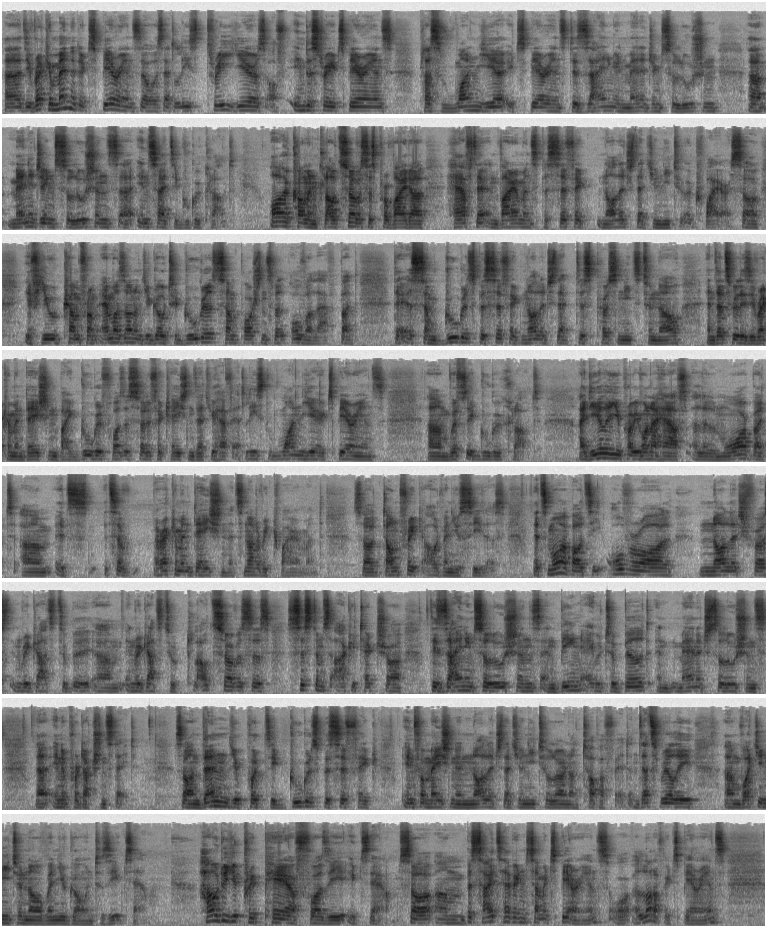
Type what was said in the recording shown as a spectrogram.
Uh, the recommended experience, though, is at least three years of industry experience plus one year experience designing and managing solution, uh, managing solutions uh, inside the Google Cloud all common cloud services provider have their environment specific knowledge that you need to acquire. So if you come from Amazon and you go to Google, some portions will overlap, but there is some Google specific knowledge that this person needs to know. And that's really the recommendation by Google for the certification that you have at least one year experience um, with the Google Cloud. Ideally, you probably want to have a little more, but um, it's, it's a, a recommendation, it's not a requirement. So don't freak out when you see this. It's more about the overall knowledge first in regards to um, in regards to cloud services, systems architecture, designing solutions, and being able to build and manage solutions uh, in a production state. So and then you put the Google specific information and knowledge that you need to learn on top of it, and that's really um, what you need to know when you go into the exam. How do you prepare for the exam? So um, besides having some experience or a lot of experience,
